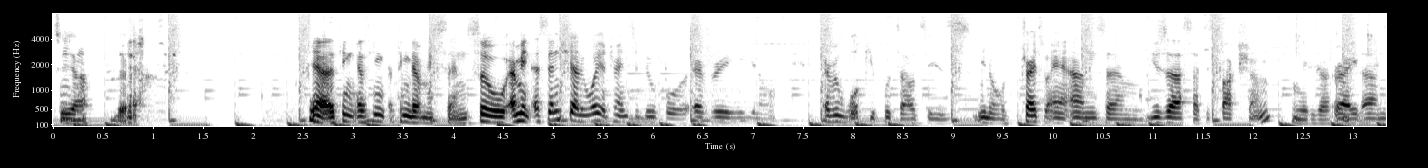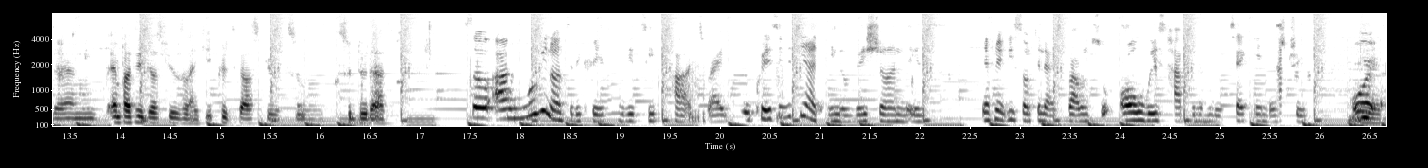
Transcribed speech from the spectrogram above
So yeah, mm-hmm. yeah. Yeah, I think I think I think that makes sense. So I mean, essentially, what you're trying to do for every you know every work you put out is you know try to enhance um, user satisfaction. Exactly. Right, and then empathy just feels like a critical skill to to do that. So um, moving on to the creativity part, right? So creativity and innovation is definitely something that's bound to always happen in the tech industry, or yeah.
